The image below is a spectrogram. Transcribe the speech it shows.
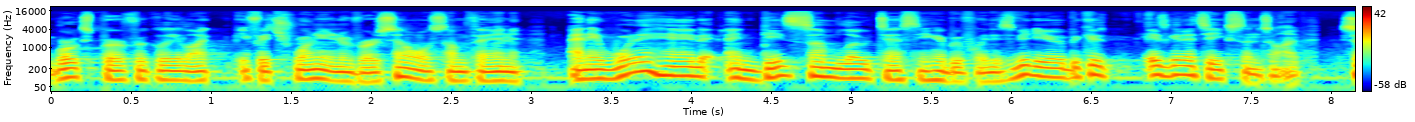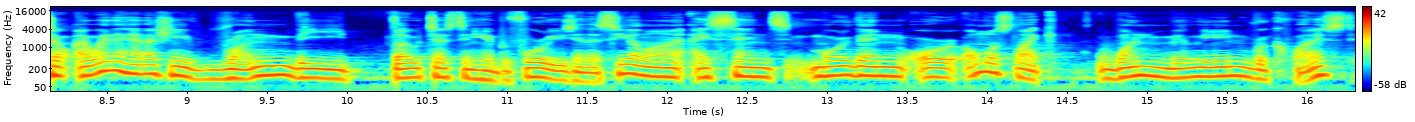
works perfectly, like if it's running in Vercel or something. And I went ahead and did some load testing here before this video because it's going to take some time. So I went ahead and actually run the load testing here before using the CLI. I sent more than or almost like 1 million requests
